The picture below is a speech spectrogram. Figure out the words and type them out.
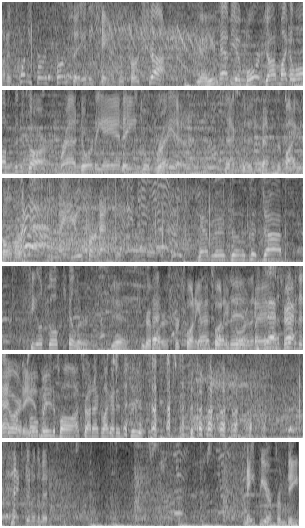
on his 21st birthday, and he cans his first shot. Yeah, he Have you aboard John Michael Austin Carr, Brad Daugherty, and Angel Gray as Sexton is pestered by Culver. For Henson. Cavaliers doing a good job. Field goal killers. Yes. Dribblers for 20 and That's 24. what it is, man. Let's give it to Daugherty. Throw me the ball. I try to act like I didn't see it. Sexton with the mid. Napier from deep.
